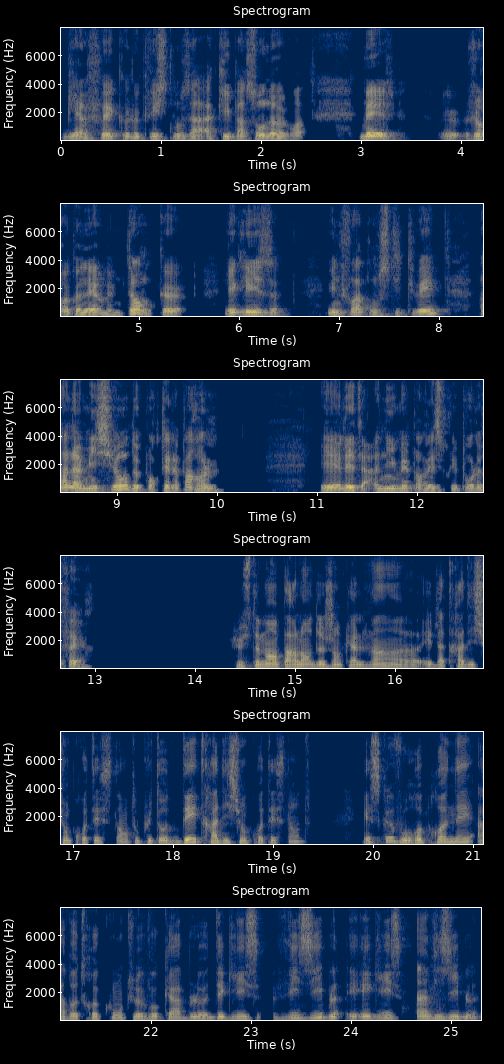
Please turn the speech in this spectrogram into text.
bienfaits que le Christ nous a acquis par son œuvre. Mais euh, je reconnais en même temps que l'Église, une fois constituée, a la mission de porter la parole. Et elle est animée par l'Esprit pour le faire. Justement, en parlant de Jean Calvin euh, et de la tradition protestante, ou plutôt des traditions protestantes, est-ce que vous reprenez à votre compte le vocable d'église visible et église invisible?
